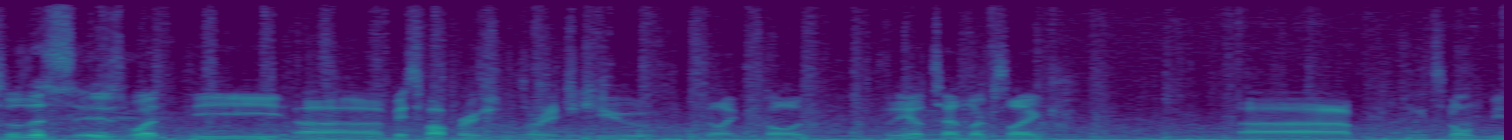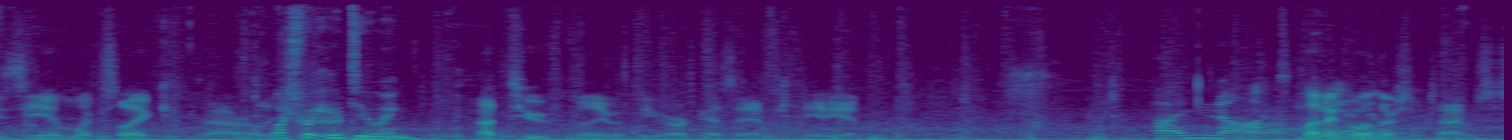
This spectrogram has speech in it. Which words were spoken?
So this is what the uh, base of operations, or HQ, as I like to call it, from the outside looks like. Uh, I think it's an old museum looks like. Not really Watch sure. what you're doing. Not too familiar with New York as I am Canadian. I'm not. Uh, plan on going there sometimes,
